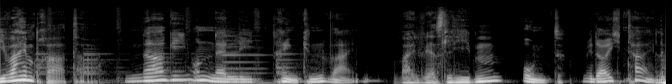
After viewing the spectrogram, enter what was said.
Die Weinbrater. Nagi und Nelly trinken Wein. Weil wir es lieben. Und mit euch teilen.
